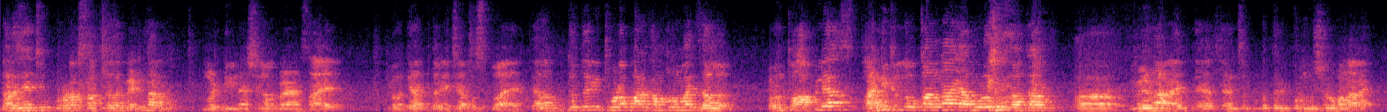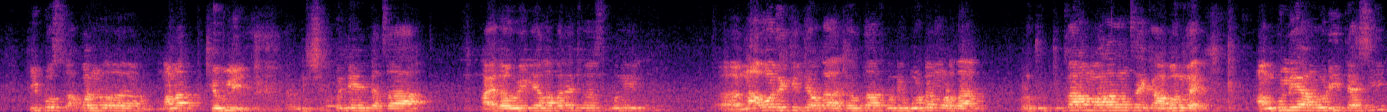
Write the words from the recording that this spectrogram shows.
दर्जाचे प्रोडक्ट्स आपल्याला भेटणार नाही. मल्टीनॅशनल ब्रँड्स आहेत किंवा त्या तऱ्हेच्या वस्तू आहेत त्याला कुठंतरी थोडंफार कॉम्प्रोमाइज झालं. परंतु आपल्या स्थानिक लोकांना यामुळे पुढाकार मिळणार आहे. त्यांचं कुठंतरी प्रमोशन होणार आहे. ही गोष्ट आपण मनात ठेवली. तर निश्चितपणे त्याचा फायदा होईल याला बऱ्याच वेळेस कोणी नावं देखील ठेवतात ठेवतात कोणी बोट मोडतात. परंतु तुकाराम महाराजांचा एक अभंग आहे. अंगुलिया मोडी त्याची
